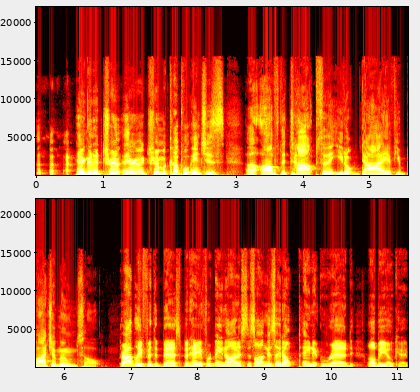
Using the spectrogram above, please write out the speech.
They're going to trim. They're to trim a couple inches uh, off the top so that you don't die if you botch a moonsault. Probably for the best, but hey, if we're being honest, as long as they don't paint it red, I'll be okay.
